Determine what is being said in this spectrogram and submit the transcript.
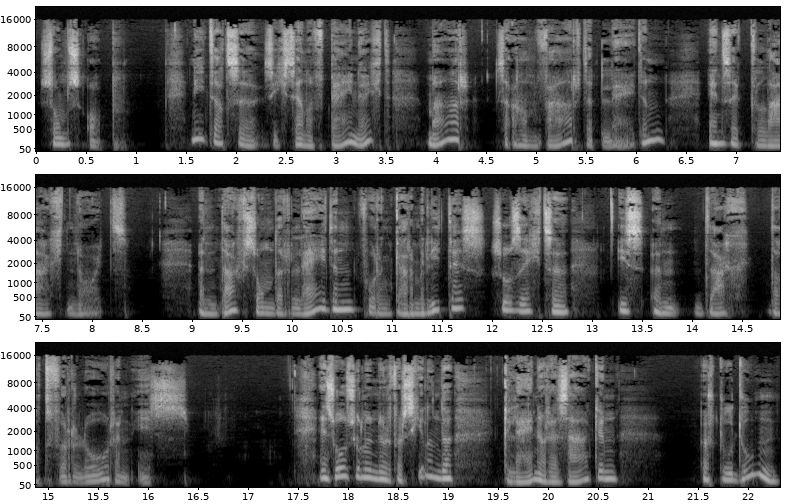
soms op. Niet dat ze zichzelf pijnigt, maar ze aanvaardt het lijden en ze klaagt nooit. Een dag zonder lijden voor een karmelites, zo zegt ze, is een dag dat verloren is. En zo zullen er verschillende kleinere zaken ertoe doen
